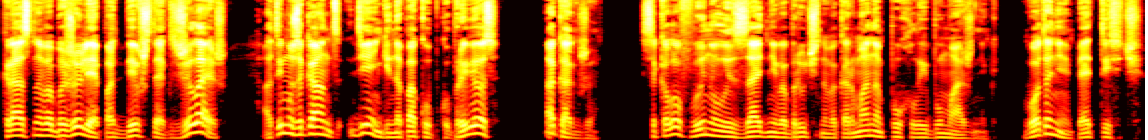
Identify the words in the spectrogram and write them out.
Красного бы желе под бифштекс желаешь? А ты, музыкант, деньги на покупку привез? А как же? Соколов вынул из заднего брючного кармана пухлый бумажник. Вот они, пять тысяч.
